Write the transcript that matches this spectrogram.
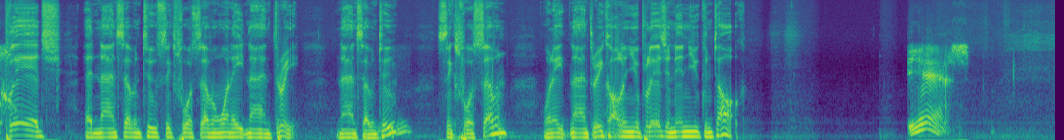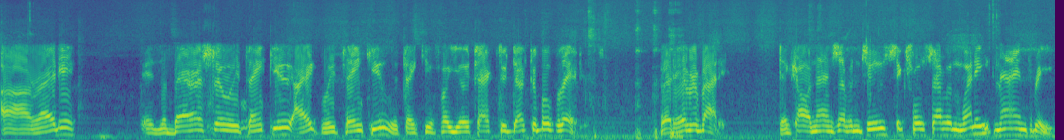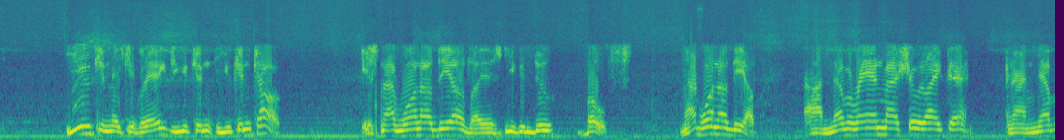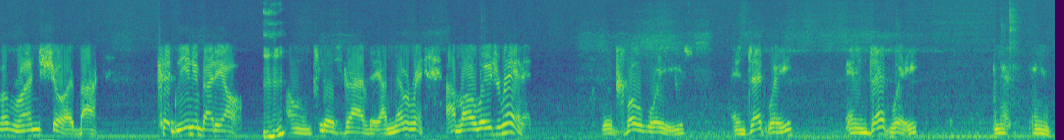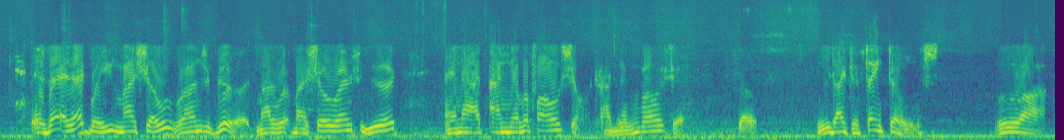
pledge at 972-647-1893. 972-647-1893. Call in your pledge and then you can talk. Yes. All righty. The barrister, we thank you. Ike, we thank you. We thank you for your tax deductible pledges. But everybody, they call 972-647-1893. You can make your pledge. You can you can talk. It's not one or the other. It's, you can do both. Not one or the other. I never ran my show like that, and I never run short by cutting anybody off Mhm. on Plus Drive Day. I never ran. I've always ran it. with both ways, and that way, and that way, and that that way, my show runs good. My my show runs good, and I I never fall short. I never fall short. So we'd like to thank those who are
